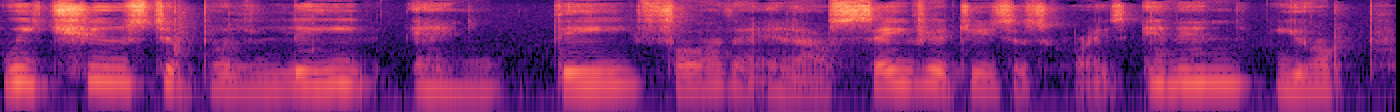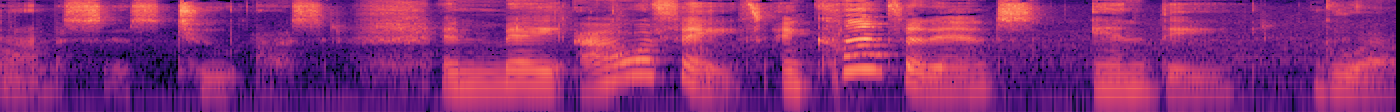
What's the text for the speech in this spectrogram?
We choose to believe in thee, Father, and our Savior Jesus Christ, and in your promises to us. And may our faith and confidence in thee grow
